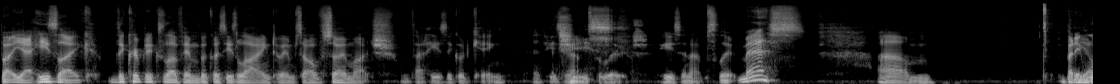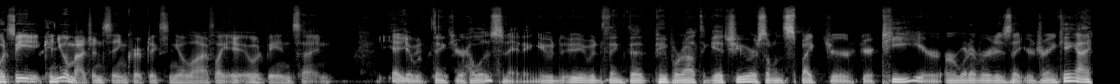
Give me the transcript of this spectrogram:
But yeah, he's like the cryptics love him because he's lying to himself so much that he's a good king and he's Jeez. an absolute he's an absolute mess. Um, but it would be. Can you imagine seeing cryptics in your life? Like it, it would be insane. Yeah, you would think you're hallucinating. You would you would think that people are out to get you, or someone spiked your your tea, or or whatever it is that you're drinking. I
